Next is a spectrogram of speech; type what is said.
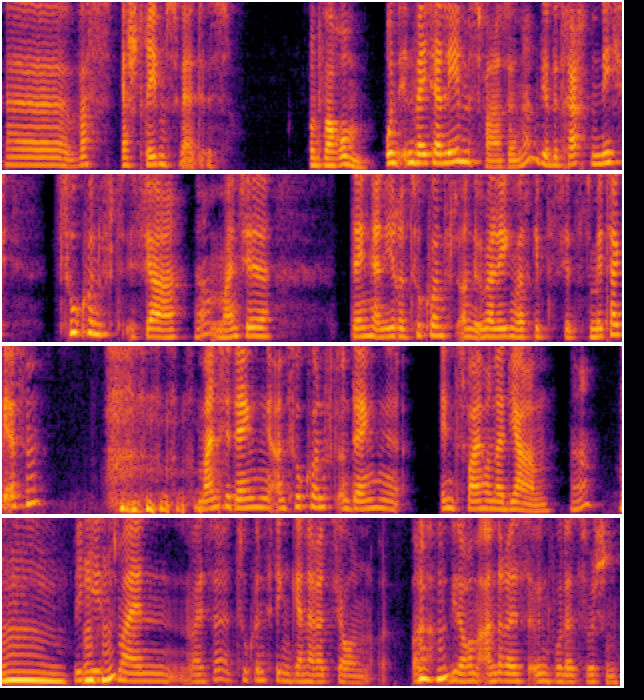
äh, was erstrebenswert ist. Und warum. Und in welcher Lebensphase. Ne? Wir betrachten nicht, Zukunft ist ja, ne? manche denken an ihre Zukunft und überlegen, was gibt's jetzt zum Mittagessen. Manche denken an Zukunft und denken in 200 Jahren. Ne? Mm, Wie geht's mm -hmm. meinen, weißt du, zukünftigen Generationen? Und mm wiederum andere ist irgendwo dazwischen.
